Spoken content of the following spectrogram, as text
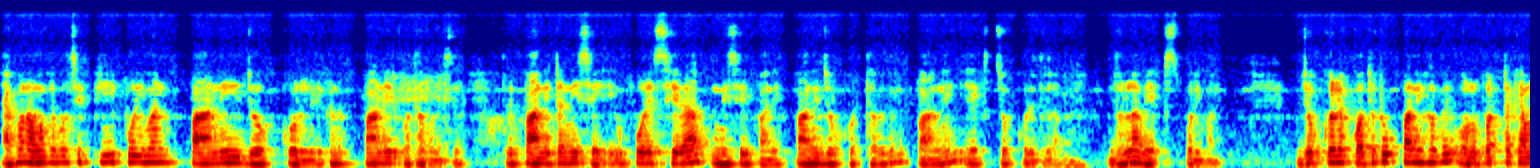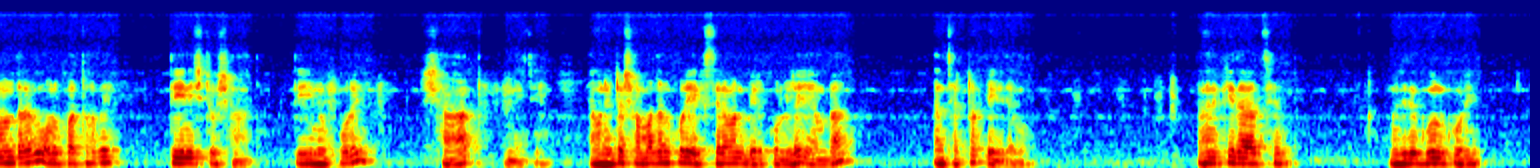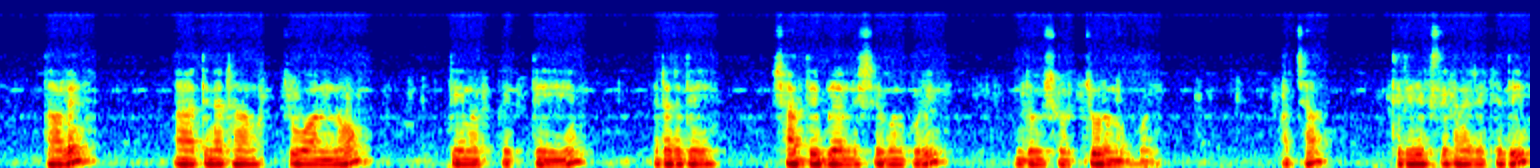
এখন আমাকে বলছে কি পরিমাণ পানি যোগ করলে, এখানে পানির কথা বলেছে। তাহলে পানিটা নিচে, উপরে সিরাপ নিচেই পানি। পানি যোগ করতে হবে, তাহলে পানি এক্স যোগ করে দিলাম। ধরলাম এক্স পরিমাণ। যোগ করলে কতটুকু পানি হবে? অনুপাতটা কেমন দাঁড়াবে? অনুপাত হবে তিন ইস্টু সাত। তিন উপরে সাত নিচে। এখন এটা সমাধান করে এক্সের মান বের করলে আমরা অ্যান্সারটা পেয়ে যাব। এখানে কী দাঁড়াচ্ছে? আমি যদি গুণ করি, তাহলে তিন আঠারো, চুয়ান্ন তিন অক্ষে তিন। এটা যদি সাত দিয়ে বিয়াল্লিশে গুণ করি, দুইশো চুরানব্বই। আচ্ছা থ্রি এক্স এখানে রেখে দিই,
